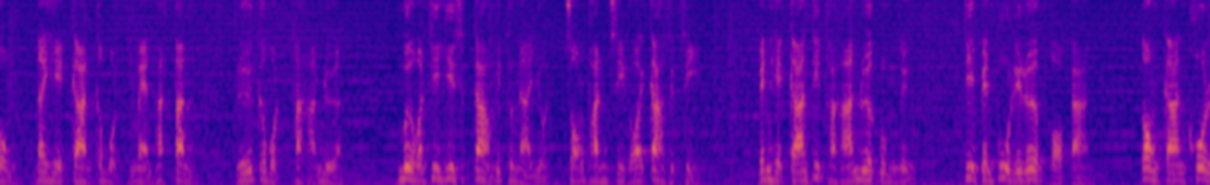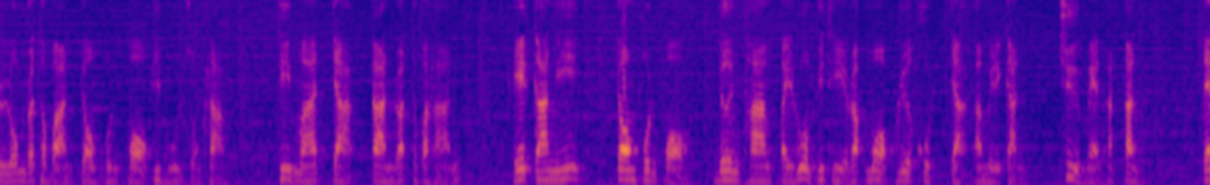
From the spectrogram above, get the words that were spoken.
ลงในเหตุการณ์กบฏแมนฮัตตัน หรือกบฏทหารเรือ เมื่อวันที่ 29 มิถุนายน 2494 เป็นเหตุการณ์ที่ทหารเรือกลุ่มหนึ่ง ที่เป็นผู้ริเริ่มก่อการ ต้องการโค่นล้มรัฐบาลจอมพลปพิบูลสงคราม ที่มาจากการรัฐประหาร เหตุการณ์นี้จอมพลปเดินทางไปร่วมพิธีรับมอบเรือขุดจากอเมริกัน ชื่อแมนฮัตตัน แต่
